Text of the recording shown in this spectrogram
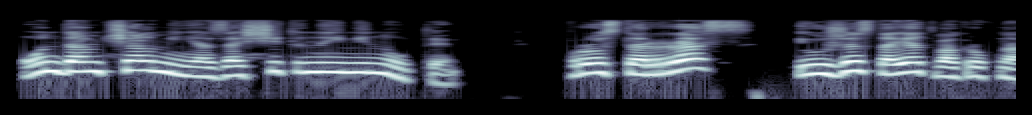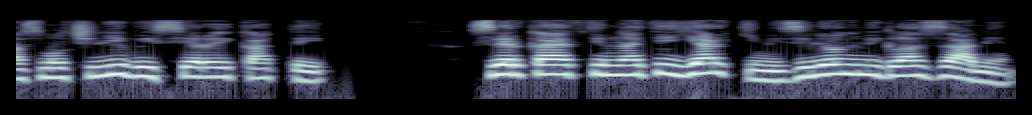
он домчал меня за считанные минуты. Просто раз, и уже стоят вокруг нас молчаливые серые коты, сверкая в темноте яркими зелеными глазами.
